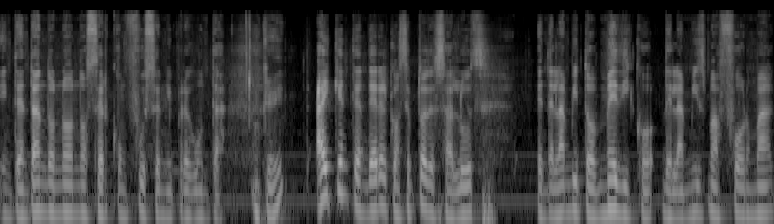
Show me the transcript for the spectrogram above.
intentando no, no ser confuso en mi pregunta. Okay. Hay que entender el concepto de salud en el ámbito médico de la misma forma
